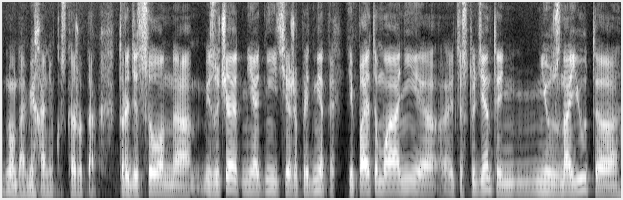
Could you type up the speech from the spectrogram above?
ну да, механику, скажу так, традиционно, изучают не одни и те же предметы. И поэтому они, эти студенты, не узнают э,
